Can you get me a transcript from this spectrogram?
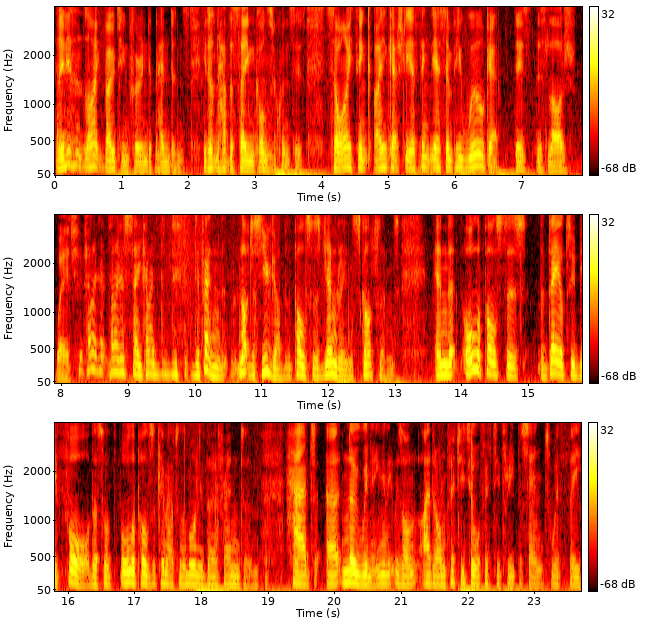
And it isn't like voting for independence; it doesn't have the same consequences. So I think, I think actually, I think the SNP will get this this large wedge. Can I, can I just say, can I def- defend not just you, God, but the pollsters generally in Scotland, in that all the pollsters, the day or two before, the sort of, all the polls that came out on the morning of the referendum, had uh, no winning, and it was on either on 52 or 53 percent, with the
